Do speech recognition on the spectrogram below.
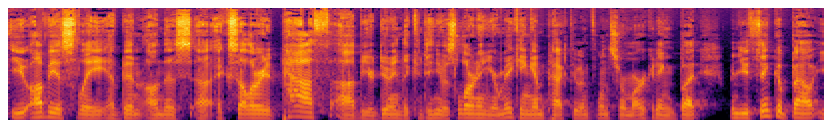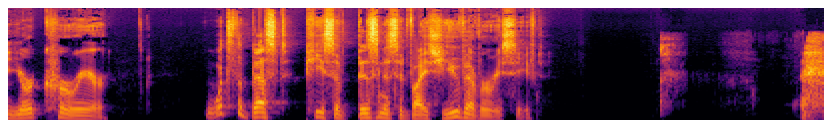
you obviously have been on this uh, accelerated path. Uh, you're doing the continuous learning. You're making impact through influencer marketing. But when you think about your career, what's the best piece of business advice you've ever received?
